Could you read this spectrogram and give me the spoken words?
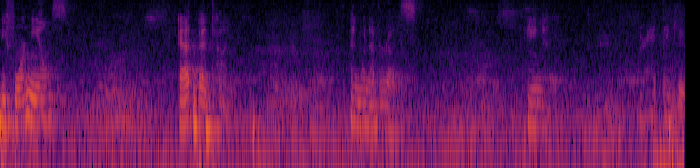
before meals, at bedtime, and whenever else. Amen. All right, thank you.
